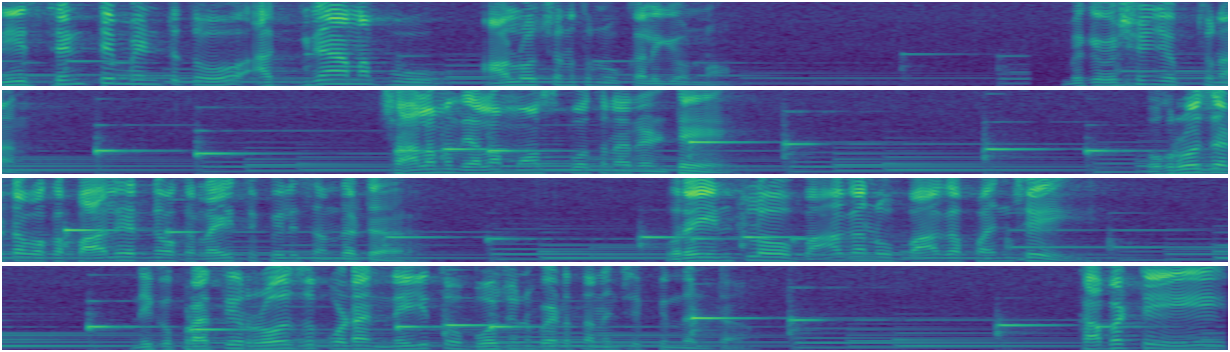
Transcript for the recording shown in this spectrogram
నీ సెంటిమెంట్తో అజ్ఞానపు ఆలోచనతో నువ్వు కలిగి ఉన్నావు. మీకు విషయం చెప్తున్నాను. చాలామంది ఎలా మోసపోతున్నారంటే ఒకరోజట ఒక పాలేరుని ఒక రైతు పిలిచి అందట ఒరే ఇంట్లో బాగా నువ్వు బాగా పనిచేయి నీకు ప్రతిరోజు కూడా నెయ్యితో భోజనం పెడతానని చెప్పిందంట. కాబట్టి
